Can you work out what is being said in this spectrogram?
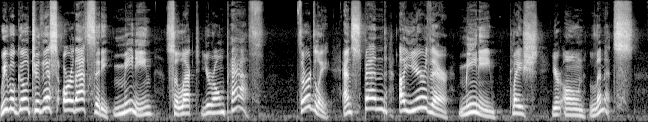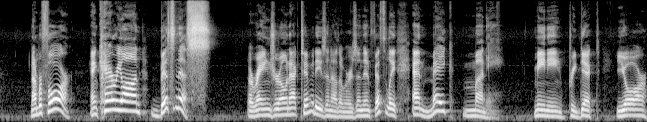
We will go to this or that city, meaning select your own path. Thirdly, and spend a year there, meaning place your own limits. Number four, and carry on business Arrange your own activities, in other words. And then, fifthly, and make money, meaning predict your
